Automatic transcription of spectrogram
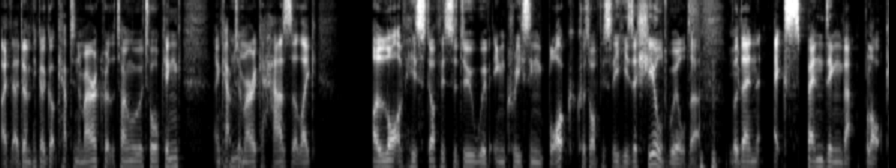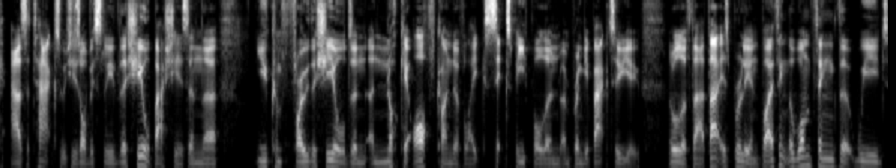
I, I don't think i got captain america at the time we were talking and captain america has uh, like a lot of his stuff is to do with increasing block because obviously he's a shield wielder. But then expending that block as attacks which is obviously the shield bashes and the you can throw the shield and, and knock it off kind of like six people and, and bring it back to you. And all of that. That is brilliant. But i think the one thing that we'd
